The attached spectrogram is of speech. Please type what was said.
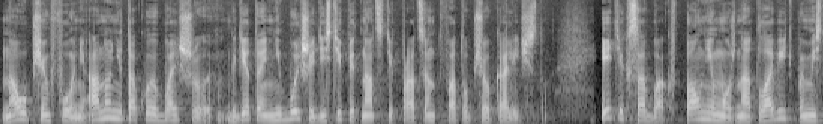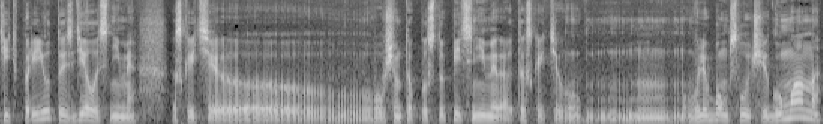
на общем фоне, оно не такое большое, где-то не больше 10-15% от общего количества. Этих собак вполне можно отловить, поместить в приют и сделать с ними, так сказать, э, в общем-то, поступить с ними, так сказать, в любом случае гуманно.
